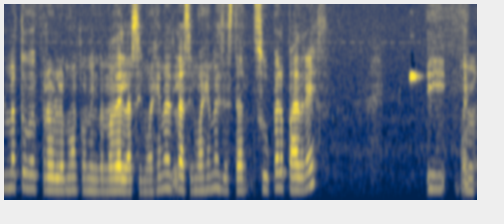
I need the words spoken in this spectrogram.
No tuve problema con ninguna de las imágenes. Las imágenes están súper padres. Y bueno,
